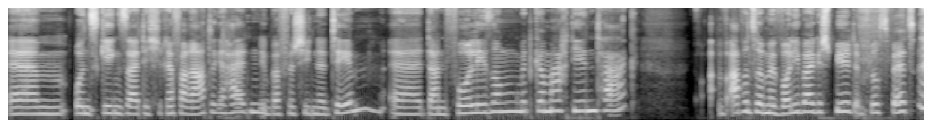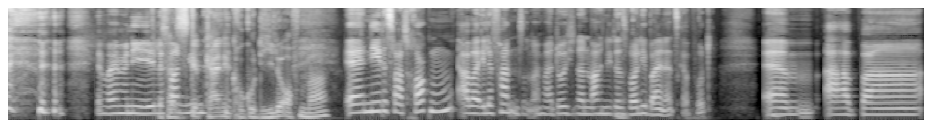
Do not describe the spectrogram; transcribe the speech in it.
ähm, uns gegenseitig Referate gehalten über verschiedene Themen, äh, dann Vorlesungen mitgemacht jeden Tag. Ab und zu haben wir Volleyball gespielt im Flussbett. Wenn die Elefanten das heißt, es gibt keine Krokodile offenbar? Äh, nee, das war trocken, aber Elefanten sind manchmal durch und dann machen die das Volleyballnetz kaputt. Ähm, aber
